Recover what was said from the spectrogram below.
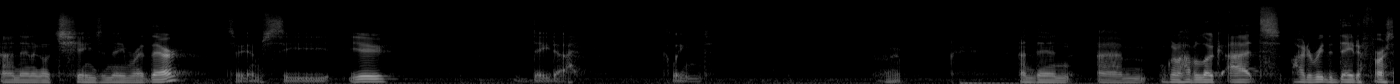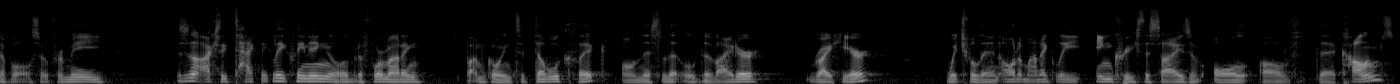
and then I'm going to change the name right there to MCU data cleaned. And then um, I'm going to have a look at how to read the data first of all. So for me, this is not actually technically cleaning, a little bit of formatting, but I'm going to double click on this little divider right here, which will then automatically increase the size of all of the columns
